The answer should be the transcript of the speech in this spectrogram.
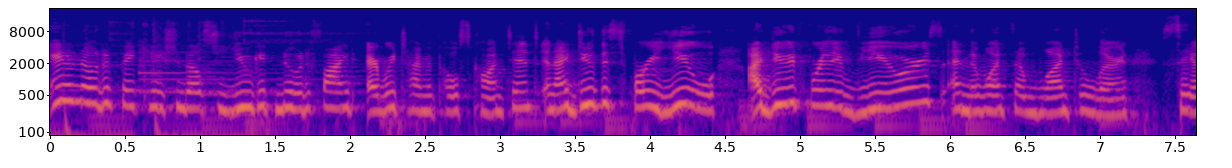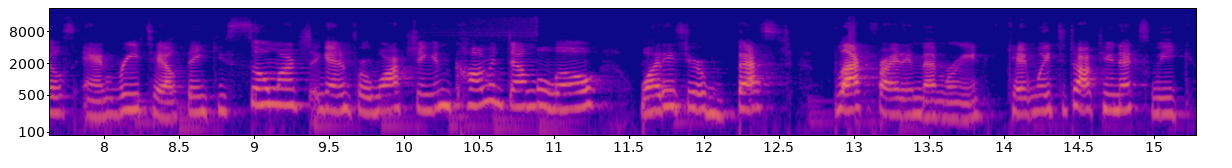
and a notification bell so you get notified every time I post content. And I do this for you. I do it for the viewers and the ones that want to learn sales and retail. Thank you so much again for watching and comment down below what is your best Black Friday memory. Can't wait to talk to you next week.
